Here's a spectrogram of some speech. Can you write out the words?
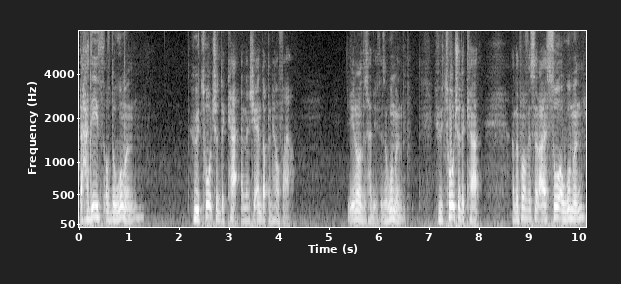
the hadith of the woman who tortured the cat and then she ended up in hellfire. You know this hadith. There's a woman who tortured a cat, and the Prophet said, I saw a woman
